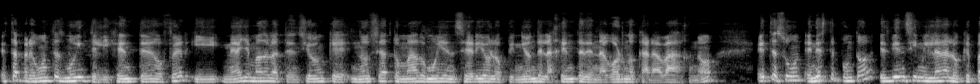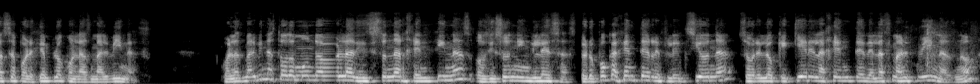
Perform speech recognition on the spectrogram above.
Esta pregunta es muy inteligente, Ofer, y me ha llamado la atención que no se ha tomado muy en serio la opinión de la gente de Nagorno-Karabaj, ¿no? Este es un, en este punto es bien similar a lo que pasa, por ejemplo, con las Malvinas. Con las Malvinas todo el mundo habla de si son argentinas o si son inglesas, pero poca gente reflexiona sobre lo que quiere la gente de las Malvinas, ¿no?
